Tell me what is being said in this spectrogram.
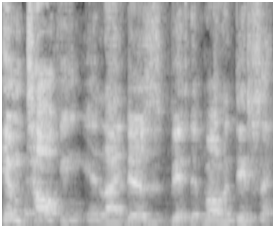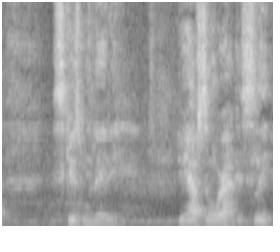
him talking. And like, there's this bit that Marlon did. He's like, "Excuse me, lady, you have somewhere I could sleep."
